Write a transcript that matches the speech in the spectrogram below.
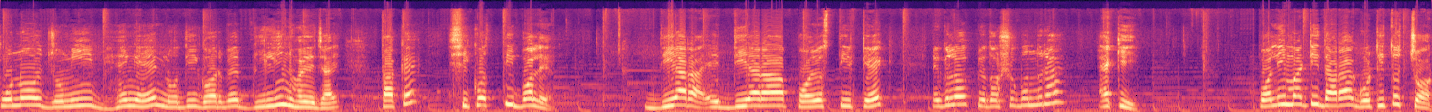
কোনো জমি ভেঙে নদী গর্ভে বিলীন হয়ে যায়, তাকে শিকস্তি বলে। দিয়ারা, এই দিয়ারা, পয়স্তি, টেক, এগুলো প্রিয় দর্শক বন্ধুরা একই। পলিমাটি দ্বারা গঠিত চর।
